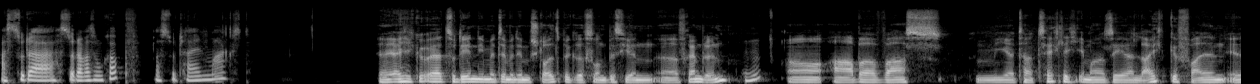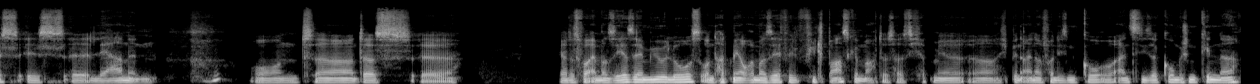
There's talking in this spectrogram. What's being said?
Hast du da, hast du da was im Kopf, was du teilen magst? Ja, ich gehöre zu denen, die mit dem, mit dem Stolzbegriff so ein bisschen äh, fremdeln. Mhm. Äh, aber was mir tatsächlich immer sehr leicht gefallen ist, ist äh, Lernen. Und äh, das, äh, ja, das war immer sehr, sehr mühelos und hat mir auch immer sehr viel, viel Spaß gemacht. Das heißt, ich habe mir, äh, ich bin einer von diesen, eins dieser komischen Kinder,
